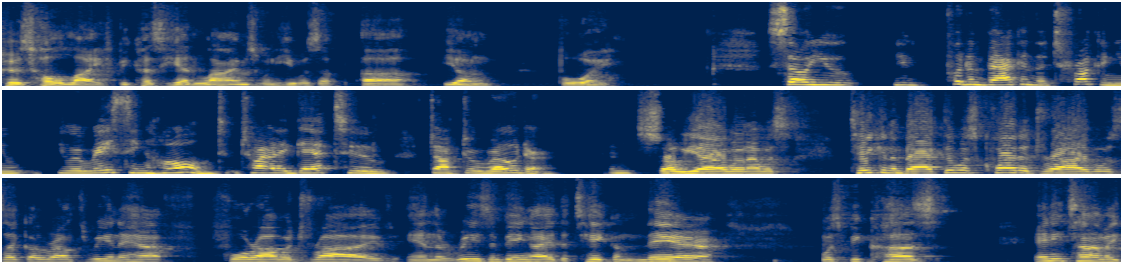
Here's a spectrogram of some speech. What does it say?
his whole life because he had Lyme's when he was a, a young boy. So you you put him back in the truck, and you you were racing home to try to get to Dr. Roeder. And So yeah, when I was taking him back, there was quite a drive. It was like around three and a half, four hour drive. And the reason being I had to take him there was because anytime I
